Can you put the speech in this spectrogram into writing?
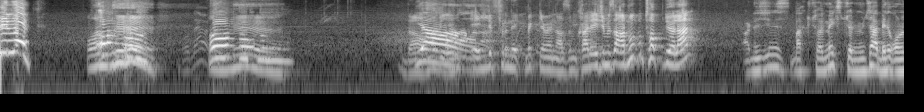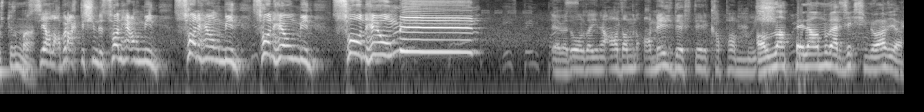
Sil lan! Anne. Aa! Anne. Daha Ya. bir 50 fırın ekmek yemen lazım. Kalecimiz armut mu topluyor lan? Kardeşiniz bak söylemek istiyorum Ümit abi beni konuşturma. Musiala bıraktı şimdi. Son Heung-min. Son Heung-min. Son Heung-min. Son Heung-min. Evet orada yine adamın amel defteri kapanmış. Allah belamı verecek şimdi var ya.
